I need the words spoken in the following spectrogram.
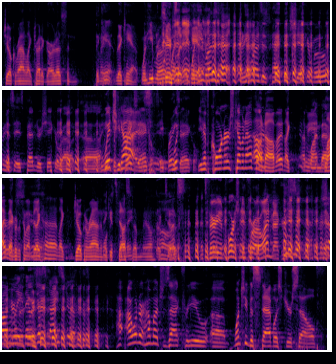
joke around, like try to guard us, and They I mean, can't. They can't. When he runs, Seriously, when, they when he can't. runs, it, when he runs his pender shaker move, his, his pender shaker route, uh, he- Which he, guys? breaks ankles. He breaks What- ankles. You have corners coming out Oh there? no, but like I mean, Linebackers, linebackers, will come out and be like, huh, like joking around, and then we'll Think just dust funny. them. You know? Oh, that's, that's very unfortunate for our linebackers. Sean Lee, they were just nice to him. I I wonder how much, Zach, for you, uh, once you've established yourself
